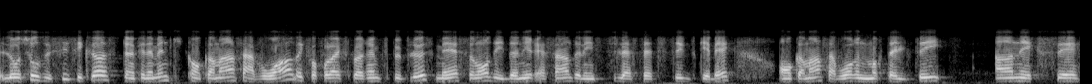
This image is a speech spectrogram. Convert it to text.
l'autre chose aussi, c'est que là, c'est un phénomène qu'on commence à voir, qu'il va falloir explorer un petit peu plus, mais selon des données récentes de l'Institut de la statistique du Québec, on commence à voir une mortalité en excès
